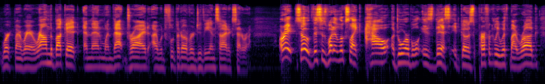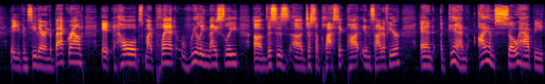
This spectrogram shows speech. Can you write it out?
worked my way around the bucket, and then when that dried, I would flip it over, do the inside, etc. All right, so this is what it looks like. How adorable is this? It goes perfectly with my rug that you can see there in the background. It holds my plant really nicely. Um, this is uh, just a plastic pot inside of here. And again, I am so happy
